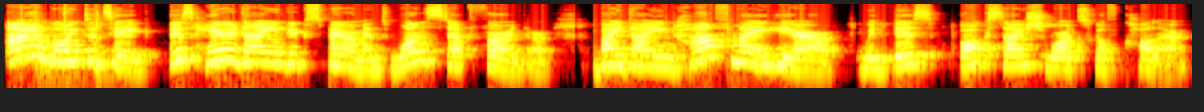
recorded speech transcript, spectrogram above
I am going to take this hair dyeing experiment one step further by dyeing half my hair with this box dye Schwarzkopf color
